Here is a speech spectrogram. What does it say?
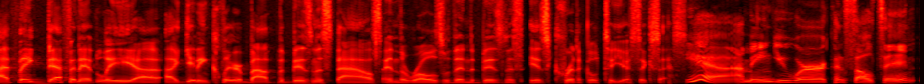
I think definitely uh, uh, getting clear about the business styles and the roles within the business is critical to your success. Yeah, I mean, you were a consultant,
